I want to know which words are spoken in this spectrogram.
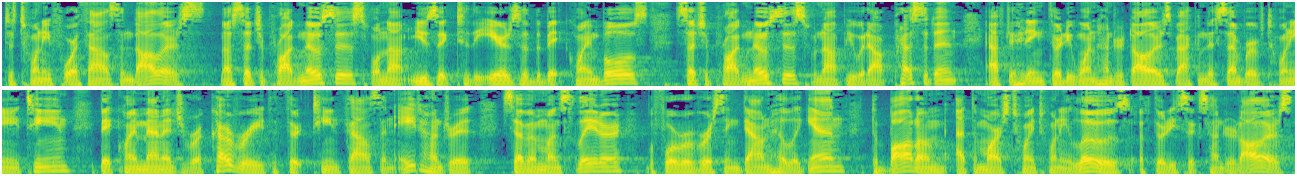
to $24,000. Now such a prognosis, while not music to the ears of the Bitcoin bulls, such a prognosis would not be without precedent. After hitting $3,100 back in December of 2018, Bitcoin managed a recovery to 13,800 seven months later before reversing downhill again to bottom at the March 2020 lows of $3,600.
